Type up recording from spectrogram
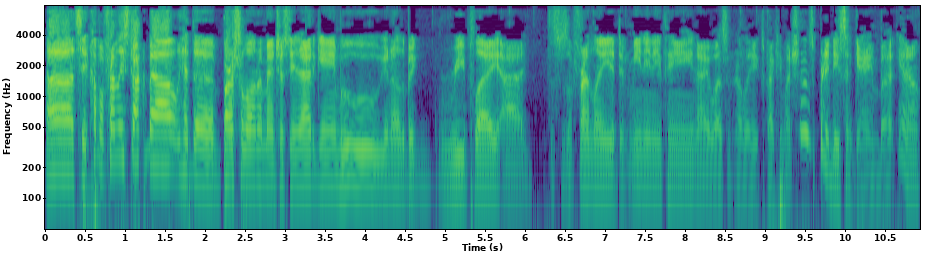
Uh, let's see, a couple of friendlies to talk about. We had the Barcelona Manchester United game. Ooh, you know, the big replay. Uh, this was a friendly. It didn't mean anything. I wasn't really expecting much. It was a pretty decent game, but you know,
